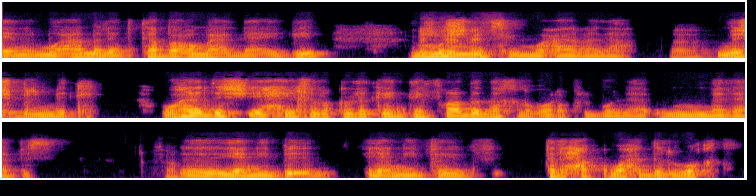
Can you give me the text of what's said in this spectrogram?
يعني المعاملة بتبعه مع اللاعبين مش, مش نفس المعاملة أوه. مش بالمثل. وهذا الشيء حيخلق لك انتفاضة داخل غرف الملابس. آه، يعني ب... يعني في... في... تلحق واحد الوقت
